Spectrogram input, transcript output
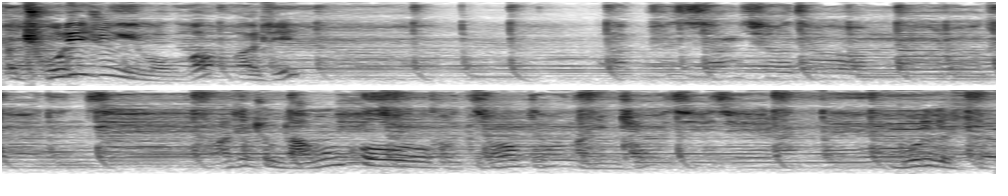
그 조리 중인 건가? 아직? 아직 좀 남은 거 같기도 하고 아닌가? 모르겠어요.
